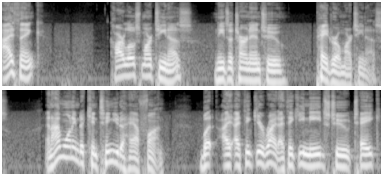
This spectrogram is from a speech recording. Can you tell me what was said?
I think Carlos Martinez needs to turn into Pedro Martinez. And I want him to continue to have fun. But I, I think you're right. I think he needs to take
